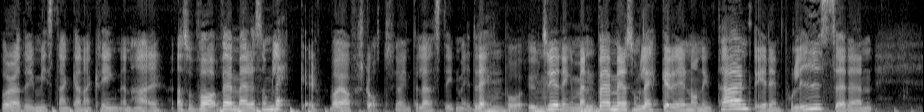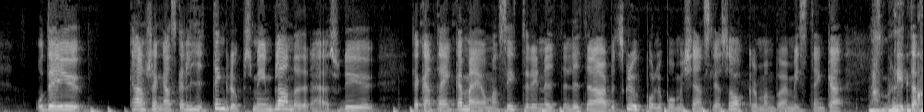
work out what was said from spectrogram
började ju misstankarna kring den här, alltså vad, vem är det som läcker? Vad jag har förstått. Jag har inte läst in mig direkt Mm. på utredningen. Men vem är det som läcker? Är det någon internt? Är det en polis? Är det en... Och det är ju kanske en ganska liten grupp som är inblandad i det här. Så det är ju, jag kan tänka mig om man sitter i en liten, liten arbetsgrupp och håller på med känsliga saker och man börjar misstänka, titta på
